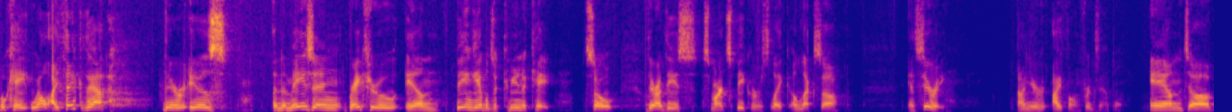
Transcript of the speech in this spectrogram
Okay, well, I think that there is an amazing breakthrough in being able to communicate. So there are these smart speakers like Alexa and Siri on your iPhone, for example. And uh,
